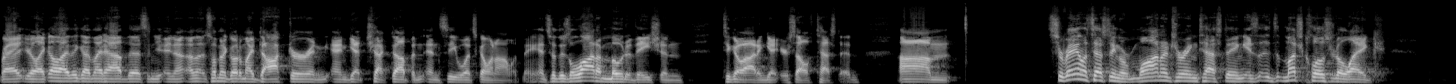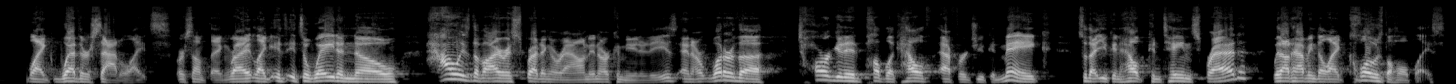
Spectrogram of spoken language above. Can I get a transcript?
right? You're like, oh, I think I might have this, and, and I, so I'm going to go to my doctor and, and get checked up and, and see what's going on with me. And so there's a lot of motivation to go out and get yourself tested. Um, surveillance testing or monitoring testing is it's much closer to like like weather satellites or something, right? Like it, it's a way to know how is the virus spreading around in our communities, and are, what are the targeted public health efforts you can make so that you can help contain spread without having to like close the whole place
